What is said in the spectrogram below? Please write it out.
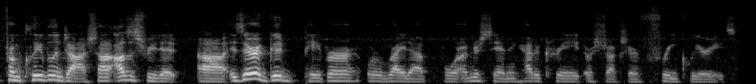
from Cleveland Josh. I'll, I'll just read it. Uh, is there a good paper or write up for understanding how to create or structure free queries?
